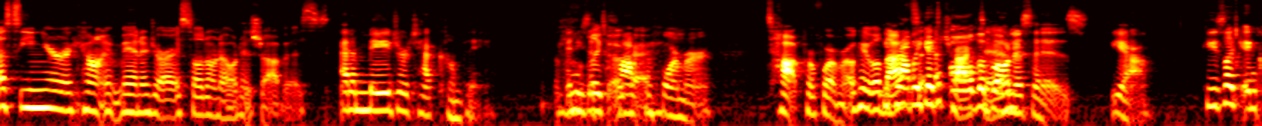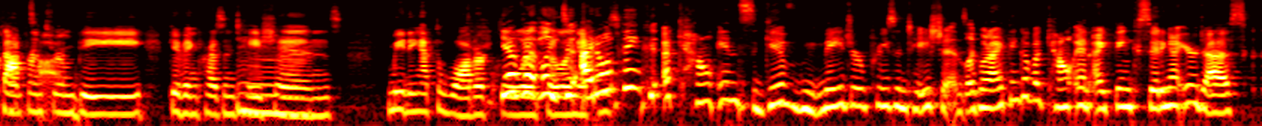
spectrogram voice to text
a senior accountant manager? I still don't know what his job is. At a major tech company. And he's Like, a top okay. performer. Top performer. Okay, well He that's probably gets all the bonuses. Yeah. He's like in conference hot. room B, giving presentations, meeting at the water cooler. Yeah, but like I don't his- think accountants give major presentations. Like when I think of accountant, I think sitting at your desk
